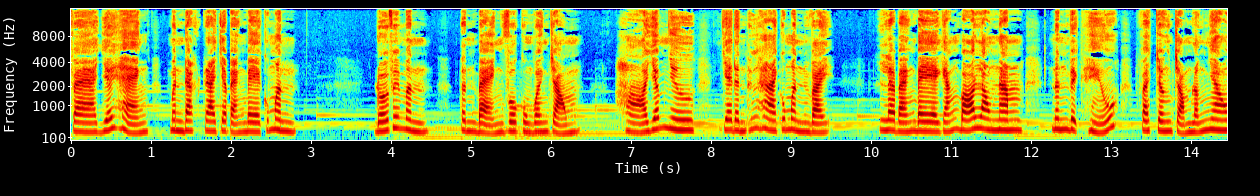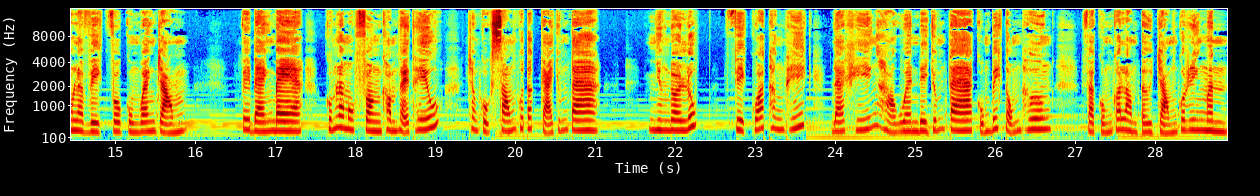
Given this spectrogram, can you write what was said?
Và giới hạn mình đặt ra cho bạn bè của mình. Đối với mình, tình bạn vô cùng quan trọng. Họ giống như gia đình thứ hai của mình vậy. Là bạn bè gắn bó lâu năm nên việc hiểu và trân trọng lẫn nhau là việc vô cùng quan trọng. Vì bạn bè cũng là một phần không thể thiếu trong cuộc sống của tất cả chúng ta. Nhưng đôi lúc, việc quá thân thiết đã khiến họ quên đi chúng ta cũng biết tổn thương và cũng có lòng tự trọng của riêng mình.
